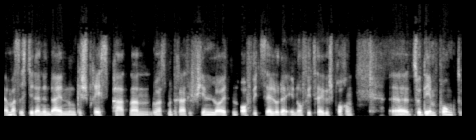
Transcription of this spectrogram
Ähm, was ist dir denn in deinen Gesprächspartnern, du hast mit relativ vielen Leuten offiziell oder inoffiziell gesprochen, äh, zu dem Punkt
